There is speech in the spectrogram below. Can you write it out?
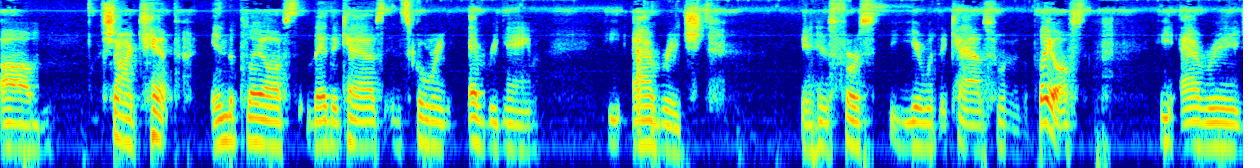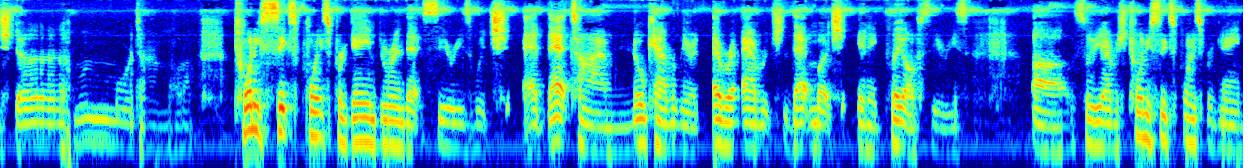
Um, Shawn Kemp in the playoffs led the Cavs in scoring every game. He averaged in his first year with the Cavs for the playoffs. He averaged uh, one more time. 26 points per game during that series, which at that time, no Cavalier ever averaged that much in a playoff series. Uh, so he averaged 26 points per game,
